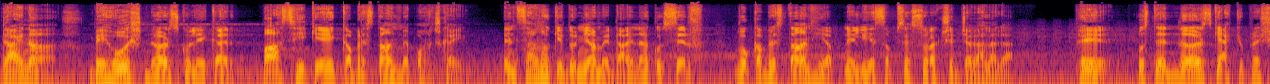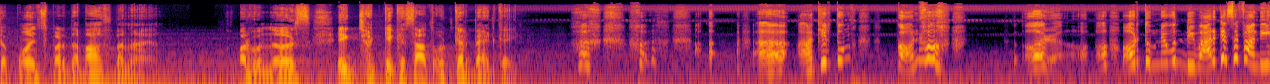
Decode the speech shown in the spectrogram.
डायना बेहोश नर्स को लेकर पास ही के एक कब्रिस्तान में पहुँच गई। इंसानों की दुनिया में डायना को सिर्फ़ वो कब्रिस्तान ही अपने लिए सबसे सुरक्षित जगह लगा। फिर उसने नर्स के एक्यूप्रेशर पॉइंट्स पर दबाव बनाया और वो नर्स एक झटके के साथ उठकर बैठ गई। आखिर तुम कौन हो? और और तुमने वो दीवार कैसे फांदी?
